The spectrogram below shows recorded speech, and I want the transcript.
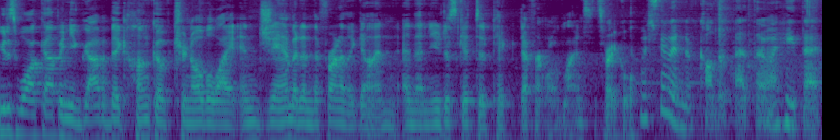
you just walk up and you grab a big hunk of Chernobylite and jam it in the front of the gun, and then you just get to pick different world lines. It's very cool. Wish they wouldn't have called it that though. I hate that.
